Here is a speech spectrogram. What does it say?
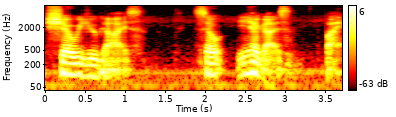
show you guys. So, yeah, guys. Bye.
